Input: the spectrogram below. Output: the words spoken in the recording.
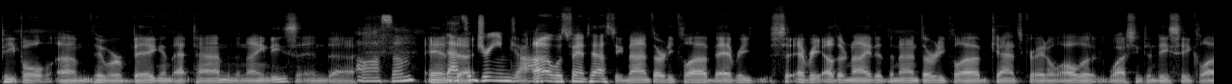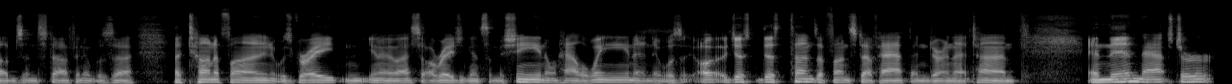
people um, who were big in that time in the '90s. And uh, Awesome. And, That's uh, a dream job. Oh, it was fantastic. 930 Club every every other night at the 930 Club, Cat's Cradle, all the Washington D.C. clubs and stuff, and it was uh, a ton of fun and it was great. And you know, I saw Rage Against the Machine on Halloween, and it was uh, just just tons of fun stuff happened during that time. And then Napster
